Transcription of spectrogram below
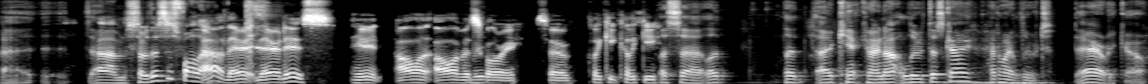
Uh, um, so this is Fallout. Oh, there, there it is. Here, all, all of its glory. So clicky, clicky. Let's uh, let let I can't. Can I not loot this guy? How do I loot? There we go.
